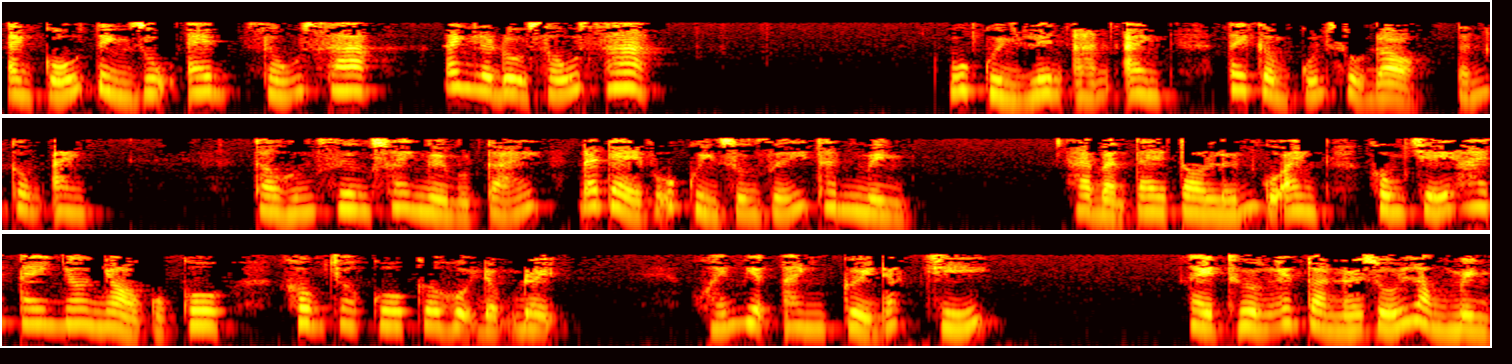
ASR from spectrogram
Anh cố tình dụ em, xấu xa, anh là đồ xấu xa. Vũ Quỳnh lên án anh, tay cầm cuốn sổ đỏ, tấn công anh. Cao Hướng Dương xoay người một cái, đã đè Vũ Quỳnh xuống dưới thân mình. Hai bàn tay to lớn của anh khống chế hai tay nho nhỏ của cô, không cho cô cơ hội động đậy. Khóe miệng anh cười đắc chí. Ngày thường em toàn nói dối lòng mình,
